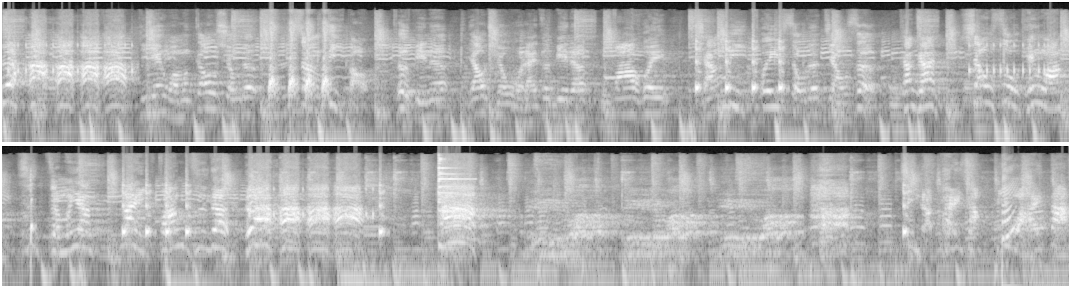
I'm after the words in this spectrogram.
哈哈哈哈哈！今天我们高雄的时尚地宝特别呢要求我来这边呢发挥强力推手的角色，看看销售天王是怎么样卖房子的！哈哈哈哈！啊！女王，女王，女王！啊！竟然排场比我还大，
